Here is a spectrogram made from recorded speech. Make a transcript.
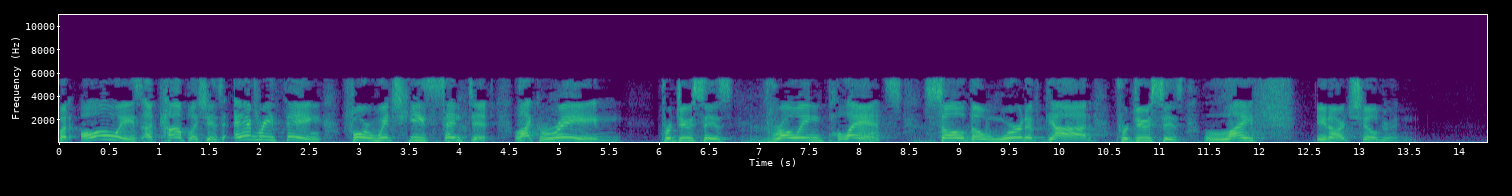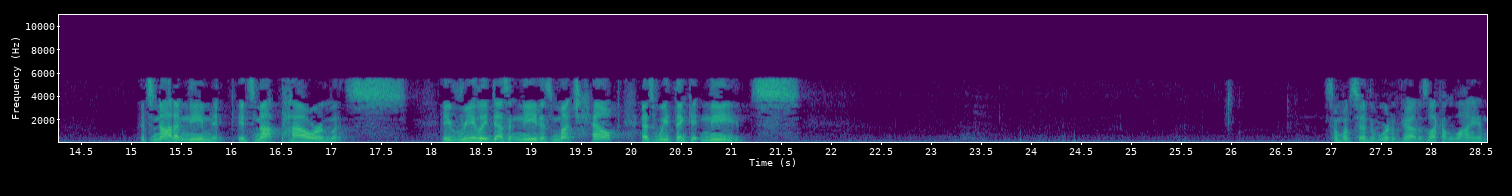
but always accomplishes everything for which he sent it. Like rain produces growing plants, so the word of God produces life in our children. It's not anemic. It's not powerless. It really doesn't need as much help as we think it needs. Someone said the Word of God is like a lion.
